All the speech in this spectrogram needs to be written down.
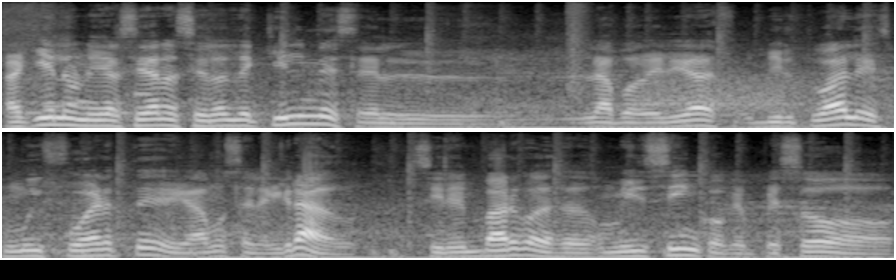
Aquí en la Universidad Nacional de Quilmes la modalidad virtual es muy fuerte, digamos, en el grado. Sin embargo, desde 2005 que empezó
